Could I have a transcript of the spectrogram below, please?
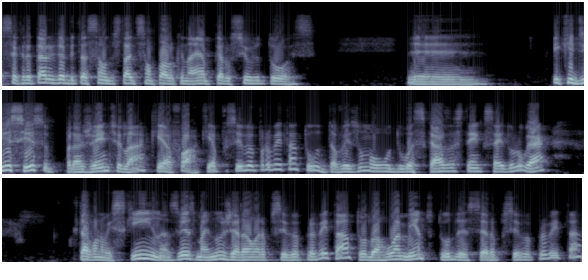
secretário de Habitação do Estado de São Paulo, que na época era o Silvio Torres, é, e que disse isso para a gente lá, que ó, aqui é possível aproveitar tudo, talvez uma ou duas casas tenham que sair do lugar, estavam numa esquina, às vezes, mas no geral era possível aproveitar, todo o arruamento, tudo isso era possível aproveitar.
